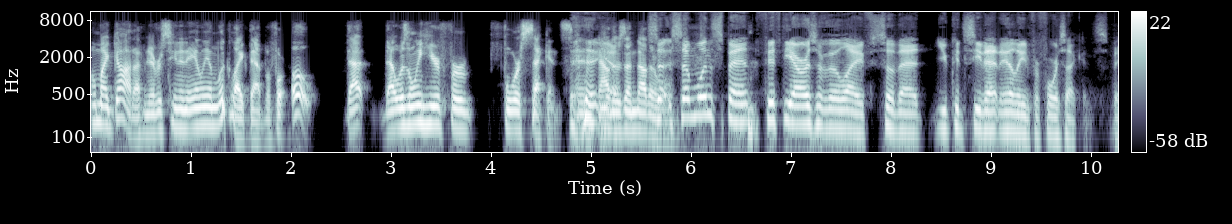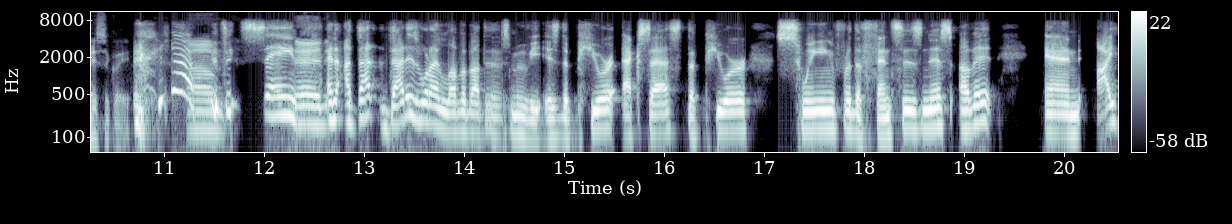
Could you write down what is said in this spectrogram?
oh my god I've never seen an alien look like that before oh that that was only here for four seconds, and now Yeah. there's another So, one. someone spent 50 hours of their life so that you could see that alien for four seconds, basically. yeah, um, it's insane. and- And, uh, that that is what I love about this movie is the pure excess, the pure swinging for the fencesness of it. And I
